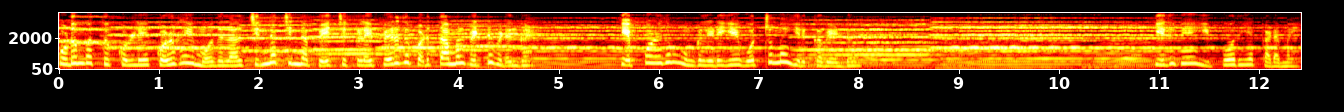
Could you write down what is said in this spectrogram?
குடும்பத்துக்குள்ளே கொள்கை மோதலால் சின்ன சின்ன பேச்சுக்களை பெரிதுபடுத்தாமல் விட்டுவிடுங்கள். எப்பொழுதும் உங்களிடையே ஒற்றுமை இருக்க வேண்டும். இதுவே இப்போதைய கடமை.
